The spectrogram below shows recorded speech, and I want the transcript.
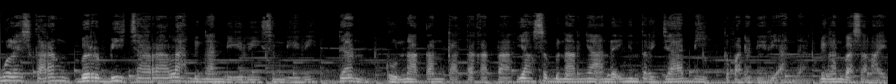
mulai sekarang berbicaralah dengan diri sendiri dan gunakan kata-kata yang sebenarnya Anda ingin terjadi kepada diri Anda. Dengan bahasa lain,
